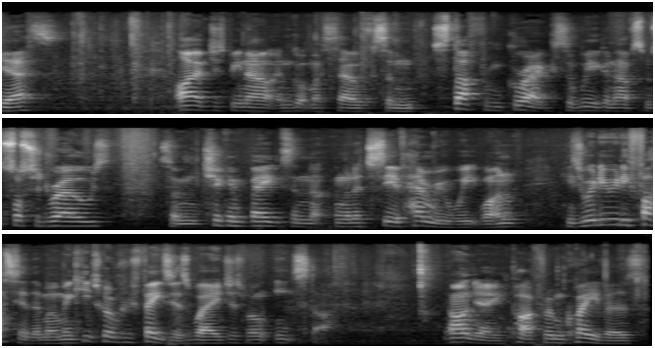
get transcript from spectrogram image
Yes? I've just been out and got myself some stuff from Greggs, so we're going to have some sausage rolls, some chicken bakes, and I'm going to see if Henry will eat one. He's really, really fussy at the moment. He keeps going through phases where he just won't eat stuff. Aren't you? Apart from Quavers,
